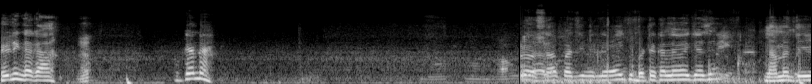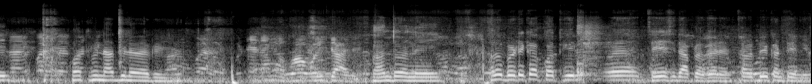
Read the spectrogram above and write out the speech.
રેડિંગ કાકા? ઓકે ને? શાકભાજી લેવાય કે બટેકા લેવાય ગયા છે? નામેથી કોથમીર નાબી લેવાય ગઈ છે? વાંધો નહીં. હવે બટેકા કોથમીર હવે જઈએ છીએ આપણે ઘરે. ચાલો બે કન્ટિન્યુ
